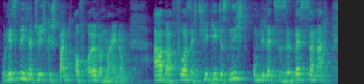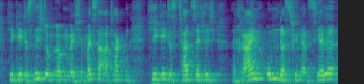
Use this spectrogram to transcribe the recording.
Und jetzt bin ich natürlich gespannt auf eure Meinung. Aber Vorsicht, hier geht es nicht um die letzte Silvesternacht, hier geht es nicht um irgendwelche Messerattacken, hier geht es tatsächlich rein um das Finanzielle,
